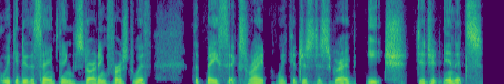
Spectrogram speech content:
we could do the same thing, starting first with the basics, right? We could just describe each digit in its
